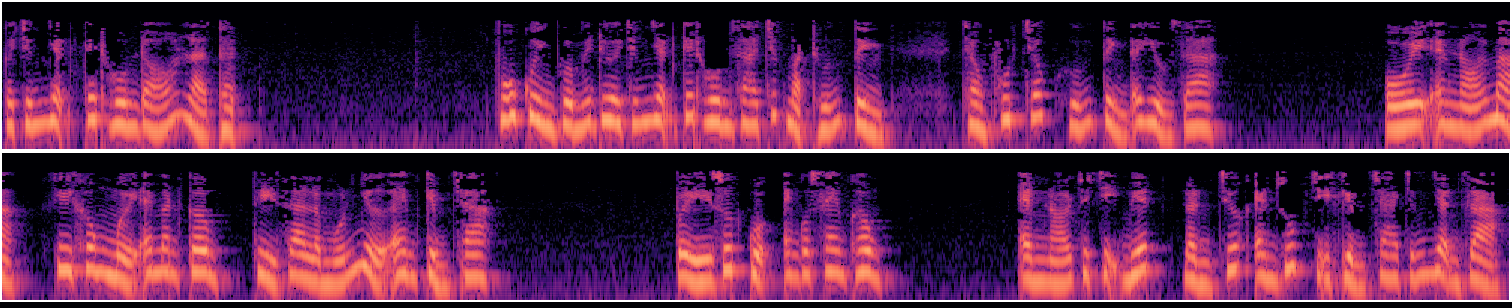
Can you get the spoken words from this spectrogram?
cái chứng nhận kết hôn đó là thật. Vũ Quỳnh vừa mới đưa chứng nhận kết hôn ra trước mặt hướng tình, trong phút chốc hướng tình đã hiểu ra. Ôi em nói mà, khi không mời em ăn cơm thì ra là muốn nhờ em kiểm tra. Vậy rốt cuộc em có xem không? Em nói cho chị biết, lần trước em giúp chị kiểm tra chứng nhận giả,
